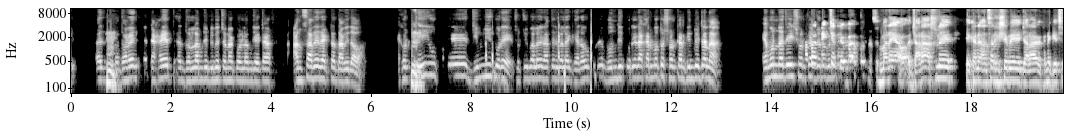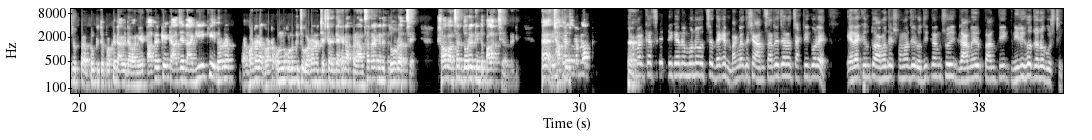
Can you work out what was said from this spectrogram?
ধরেন নেহায়েত ধরলাম যে বিবেচনা করলাম যে এটা আনসারের একটা দাবি দেওয়া। এখন এই জিম্মি করে সচিবালয় রাতের বেলায় ঘেরাও করে বন্দি করে রাখার মতো সরকার কিন্তু এটা না। এমন না যে এই সরকার মানে যারা আসলে এখানে আনসার হিসেবে যারা এখানে গেছিল প্রকৃতপক্ষে দাবি দেওয়া নিয়ে তাদেরকে কাজে লাগিয়ে কি এই ধরনের ঘটনা ঘটা অন্য কোনো কিছু ঘটানোর চেষ্টা দেখেন আপনার আনসাররা কিন্তু দৌড়াচ্ছে। সব আনসার দৌড়ে কিন্তু পালাচ্ছে অলরেডি হ্যাঁ ছাত্র আমার- হ্যাঁ। কাছে যেখানে মনে হচ্ছে দেখেন বাংলাদেশে আনসারে যারা চাকরি করে এরা কিন্তু আমাদের সমাজের অধিকাংশই গ্রামের প্রান্তিক নিরীহ জনগোষ্ঠী।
